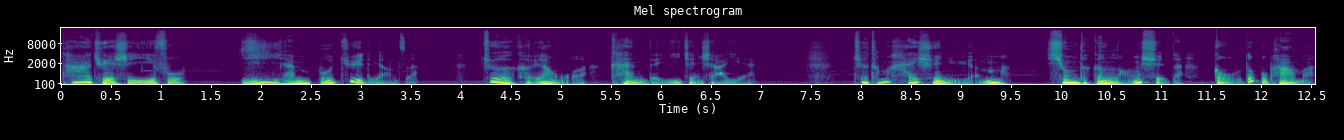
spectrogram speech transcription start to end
他却是一副怡然不惧的样子。这可让我看得一阵傻眼，这他妈还是女人吗？凶的跟狼似的，狗都不怕吗？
